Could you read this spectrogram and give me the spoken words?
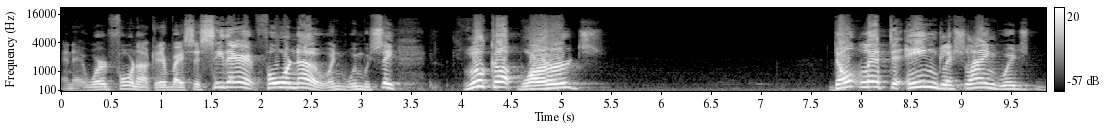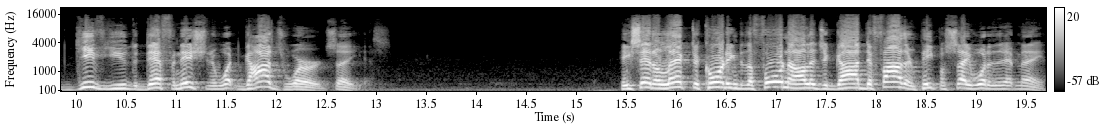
And that word foreknowledge, everybody says, see there at foreknow. When, when we see, Look up words. Don't let the English language give you the definition of what God's Word says. He said, elect according to the foreknowledge of God the Father. And people say, what does that mean?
